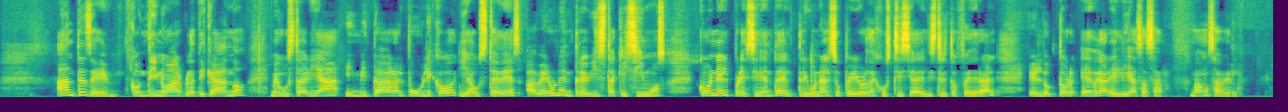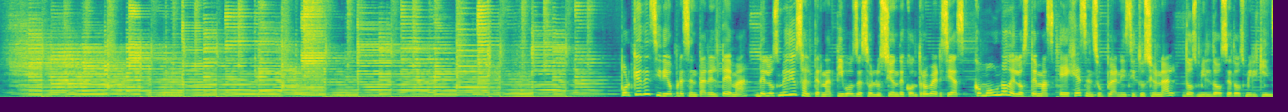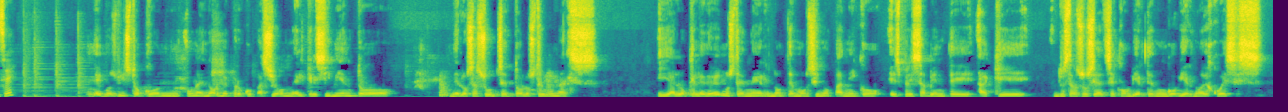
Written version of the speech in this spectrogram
Antes de continuar platicando, me gustaría invitar al público y a ustedes a ver una entrevista que hicimos con el presidente del Tribunal Superior de Justicia del Distrito Federal, el doctor Edgar Elías Azar. Vamos a verla. ¿Por qué decidió presentar el tema de los medios alternativos de solución de controversias como uno de los temas ejes en su plan institucional 2012-2015? Hemos visto con una enorme preocupación el crecimiento de los asuntos en todos los tribunales. Y a lo que le debemos tener no temor sino pánico es precisamente a que nuestra sociedad se convierta en un gobierno de jueces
